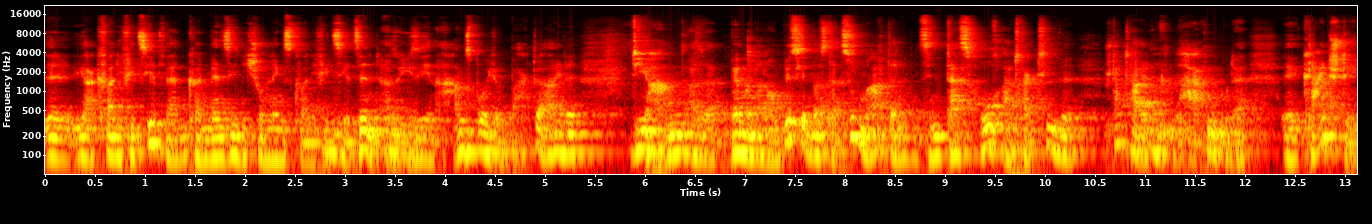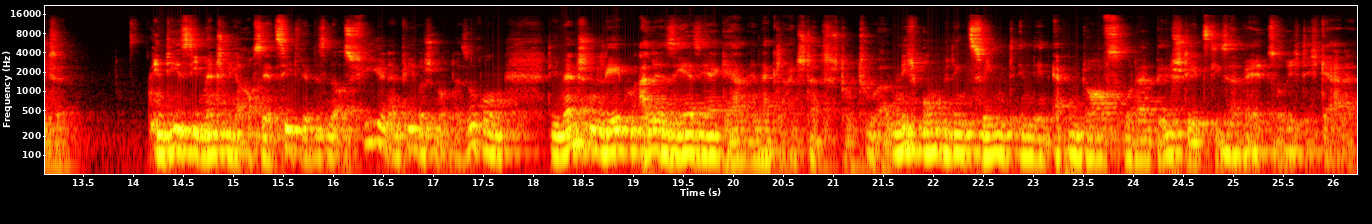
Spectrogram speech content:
äh, ja qualifiziert werden können, wenn sie nicht schon längst qualifiziert sind. Also ich sehe in Hansburg und Bagdeheide, die haben, also wenn man da noch ein bisschen was dazu macht, dann sind das hochattraktive Stadtteile, Haken oder äh, Kleinstädte in die es die Menschen ja auch sehr zieht. Wir wissen aus vielen empirischen Untersuchungen, die Menschen leben alle sehr, sehr gern in der Kleinstadtstruktur. Nicht unbedingt zwingend in den Eppendorfs oder Billstedts dieser Welt so richtig gerne,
